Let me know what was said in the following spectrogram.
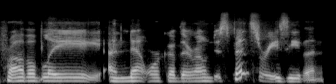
probably a network of their own dispensaries, even.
